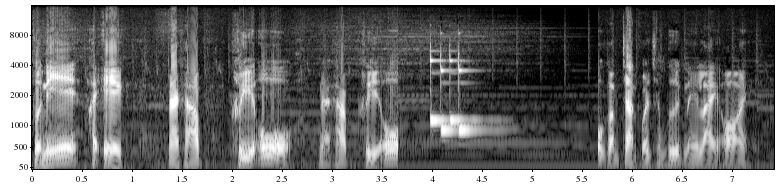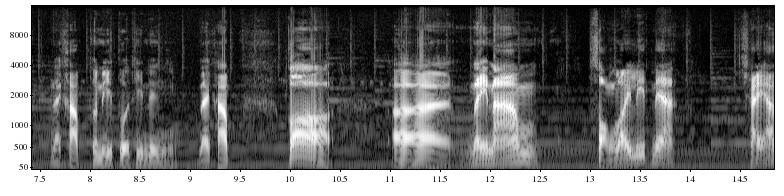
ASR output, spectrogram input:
ตัวนี้พระเอกนะครับครีโอ นะครับครีโอกำจัดวัชพืชในไร่อ้อยนะครับ ตัวนี้ตัวที่หนึ่งนะครับ ก็ในน้ำ200 ลิตรเนี่ยใช้อั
